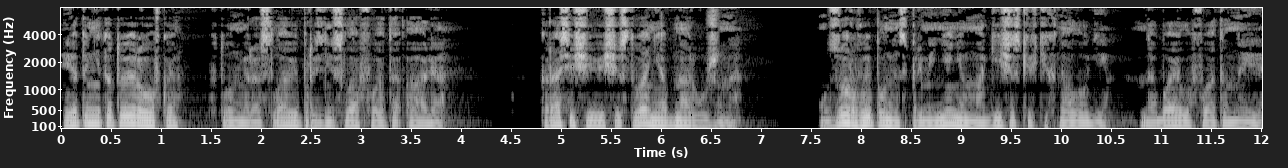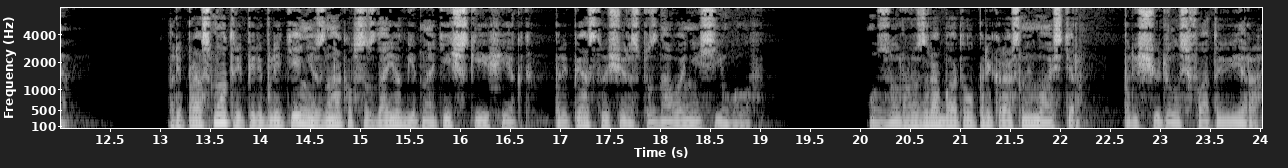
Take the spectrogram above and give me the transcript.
«Это не татуировка», — в тон Мирославе произнесла Фата Аля. «Красящие вещества не обнаружены. Узор выполнен с применением магических технологий», — добавила Фата Нея. При просмотре переплетение знаков создает гипнотический эффект, препятствующий распознаванию символов. «Узор разрабатывал прекрасный мастер», — прищурилась Фата Вера.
